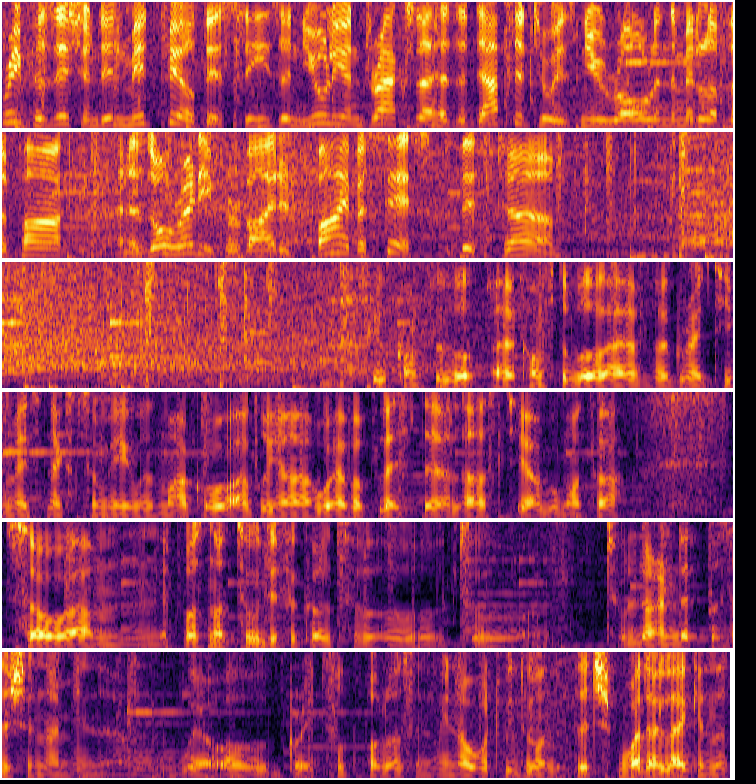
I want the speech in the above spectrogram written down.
Repositioned in midfield this season, Julian Draxler has adapted to his new role in the middle of the park and has already provided five assists this term. Feel comfortable. Uh, comfortable. I have uh, great teammates next to me with Marco, Adrien, whoever plays there last, Thiago Motta. So um, it was not too difficult to to to learn that position. I mean, um, we're all great footballers and we know what we do on the pitch. What I like in the,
